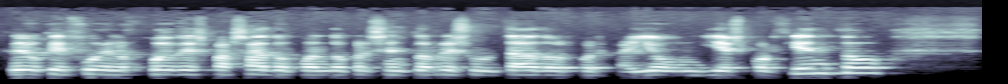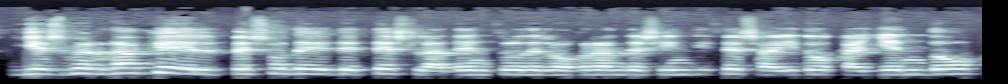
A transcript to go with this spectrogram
Creo que fue el jueves pasado cuando presentó resultados, pues cayó un 10%. Y es verdad que el peso de, Tesla dentro de los grandes índices ha ido cayendo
